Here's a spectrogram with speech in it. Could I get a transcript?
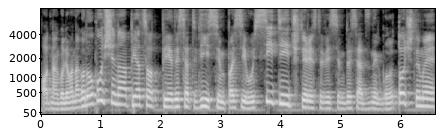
Одна гольова нагода упущена, 558 пасів у Сіті, 480 з них були точними,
